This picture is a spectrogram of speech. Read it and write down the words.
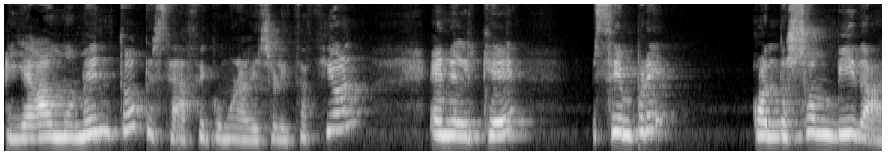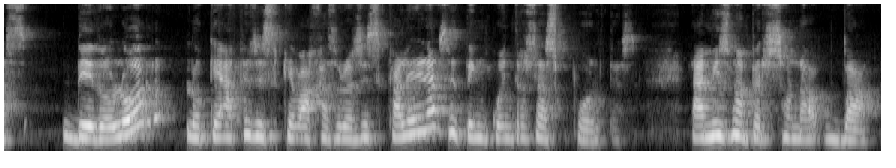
Y llega un momento que se hace como una visualización en el que siempre cuando son vidas de dolor, lo que haces es que bajas unas escaleras y te encuentras las puertas. La misma persona va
